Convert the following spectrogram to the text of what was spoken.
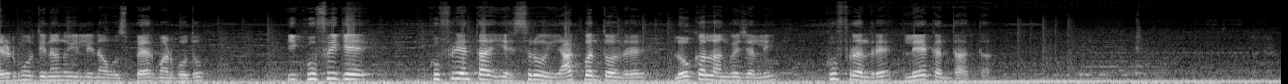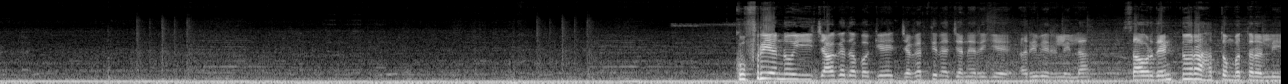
ಎರಡು, ಮೂರು ದಿನವೂ ಇಲ್ಲಿ ನಾವು ಸ್ಪೇರ್ ಮಾಡ್ಬೋದು. ಈ ಕುಫ್ರಿಗೆ, ಕುಫ್ರಿ ಅಂತ ಹೆಸರು ಯಾಕೆ ಬಂತು ಅಂದರೆ, ಲೋಕಲ್ ಲ್ಯಾಂಗ್ವೇಜಲ್ಲಿ ಕುಫ್ರ್ ಅಂದರೆ ಲೇಕ್ ಅಂತ ಅರ್ಥ. ಕುಫ್ರಿ ಅನ್ನೋ ಈ ಜಾಗದ ಬಗ್ಗೆ ಜಗತ್ತಿನ ಜನರಿಗೆ ಅರಿವಿರಲಿಲ್ಲ ಸಾವಿರದ ಎಂಟುನೂರ ಹತ್ತೊಂಬತ್ತರಲ್ಲಿ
